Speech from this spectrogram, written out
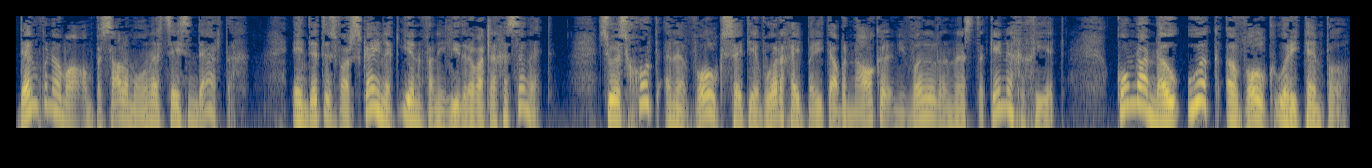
Dink nou maar aan Psalm 136 en dit is waarskynlik een van die liedere wat hulle gesing het. Soos God in 'n wolk sy teenwoordigheid by die tabernakel in die wildernis te kenne gegee het, kom daar nou ook 'n wolk oor die tempel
